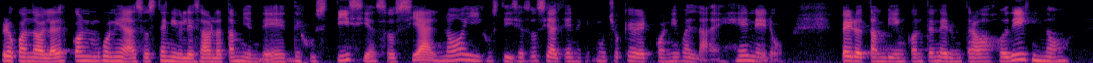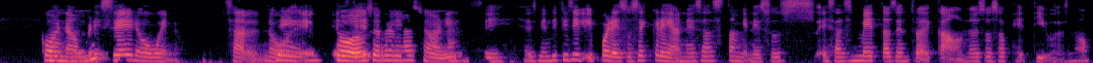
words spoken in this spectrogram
pero cuando habla de comunidades sostenibles habla también de, justicia social, ¿no? Y justicia social tiene mucho que ver con igualdad de género, pero también con tener un trabajo digno, con hambre cero, bueno, no, eh, todo se relaciona. Sí, es bien difícil y por eso se crean esas también esos, esas metas dentro de cada uno de esos objetivos, ¿no?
